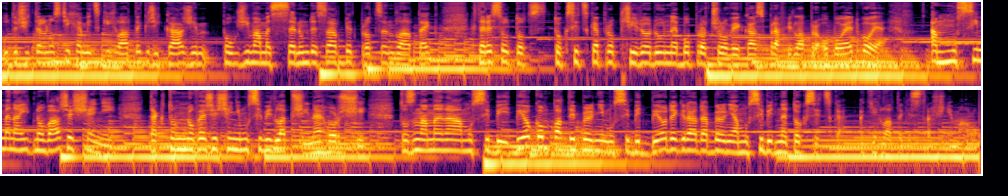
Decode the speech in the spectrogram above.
udržitelnosti chemických látek říká, že používáme 75% látek, které jsou to, toxické pro přírodu nebo pro člověka, z pravidla pro oboje dvoje. A musíme najít nová řešení, tak to nové řešení musí být lepší, ne horší. To znamená, musí být biokompatibilní, musí být biodegradabilní a musí být netoxické. A těch látek je strašně málo.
